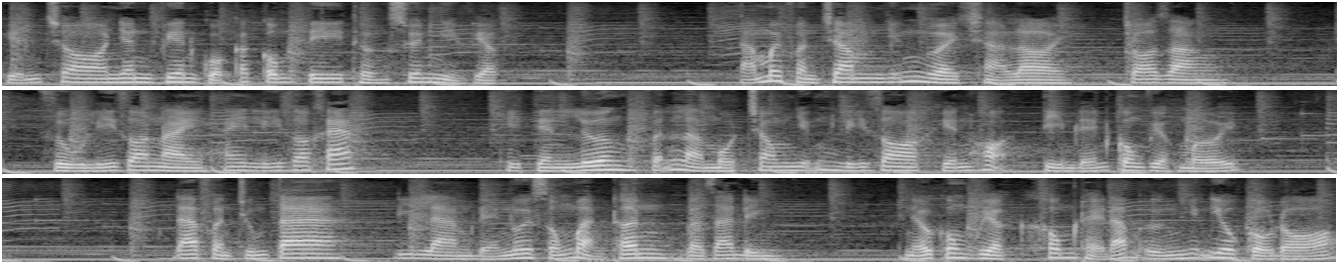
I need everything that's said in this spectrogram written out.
khiến cho nhân viên của các công ty thường xuyên nghỉ việc. 80% những người trả lời cho rằng dù lý do này hay lý do khác, thì tiền lương vẫn là một trong những lý do khiến họ tìm đến công việc mới. Đa phần chúng ta đi làm để nuôi sống bản thân và gia đình nếu công việc không thể đáp ứng những yêu cầu đó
